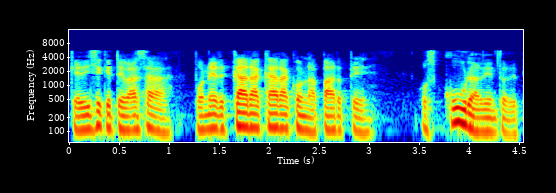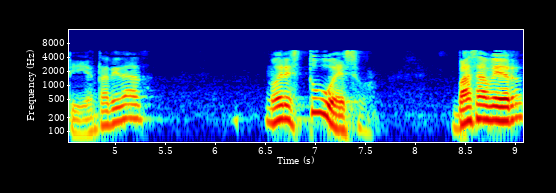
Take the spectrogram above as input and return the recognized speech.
que dice que te vas a poner cara a cara con la parte oscura dentro de ti. En realidad, no eres tú eso. Vas a ver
